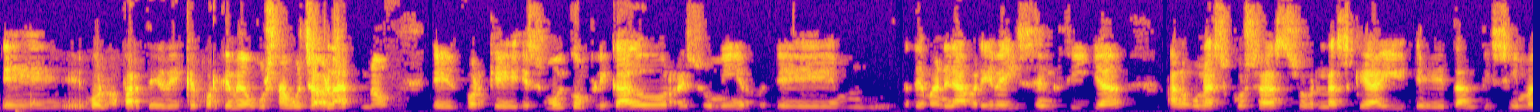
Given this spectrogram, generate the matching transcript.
eh, bueno, aparte de que porque me gusta mucho hablar, no, eh, porque es muy complicado resumir em, de manera breve y sencilla algunas cosas sobre las que hay eh, tantísima,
